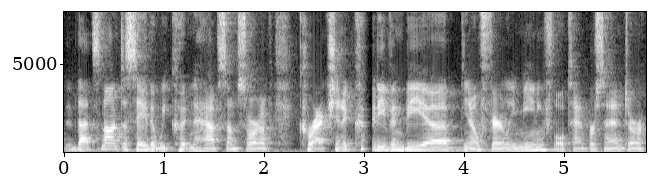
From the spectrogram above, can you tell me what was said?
That's not to say that we couldn't have some sort of correction. It could even be a you know fairly meaningful ten percent or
